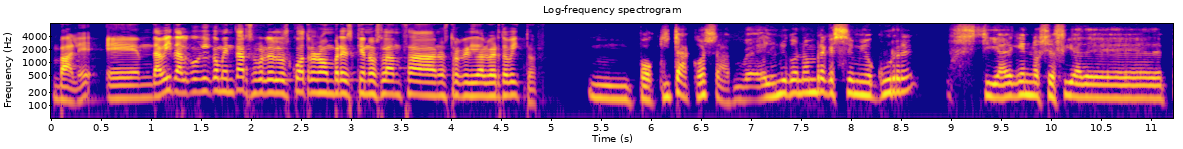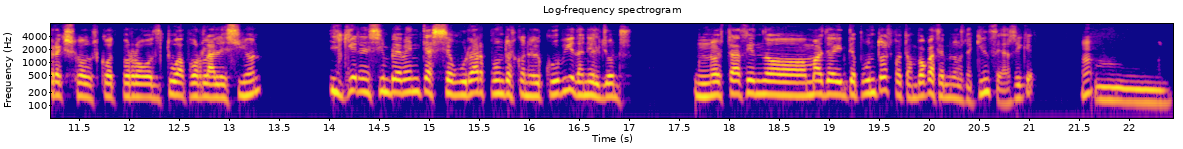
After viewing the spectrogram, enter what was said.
Vale. Em, David, ¿algo que comentar sobre los cuatro nombres que nos lanza nuestro querido Alberto Víctor? Mm, poquita cosa. El único nombre que se me ocurre, si alguien no se fía de, de Scott por Tua por la lesión y quieren simplemente asegurar puntos con el Cubi, Daniel Jones. No está haciendo más de 20 puntos, pero tampoco hace menos de 15, así que ¿Mm? Mm,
